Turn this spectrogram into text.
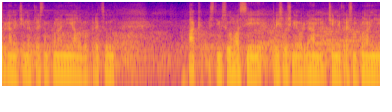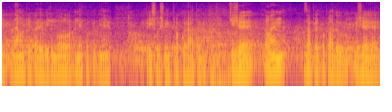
orgány činné v trestnom konaní alebo pred súd, ak s tým súhlasí príslušný orgán činný v trestnom konaní, v danom prípade by to bol nepochybne príslušný prokurátor. Čiže len za predpokladu, že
